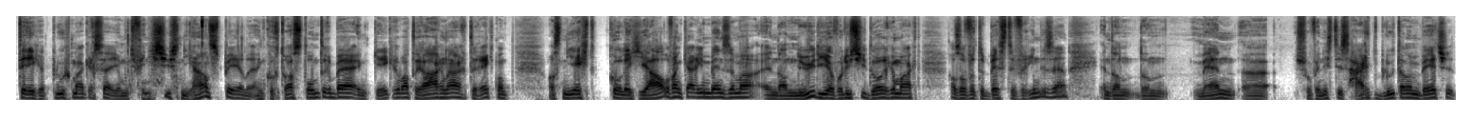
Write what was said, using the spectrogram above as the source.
tegen ploegmakers zei, je moet Vinicius niet aanspelen. En Courtois stond erbij en keek er wat raar naar terecht, want het was niet echt collegiaal van Karim Benzema. En dan nu die evolutie doorgemaakt alsof het de beste vrienden zijn. En dan, dan mijn uh, chauvinistisch hart bloedt dan een beetje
